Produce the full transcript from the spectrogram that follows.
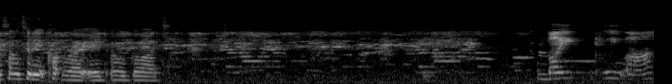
Going. song's gonna get copyrighted. Oh god. Bye, who you are.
